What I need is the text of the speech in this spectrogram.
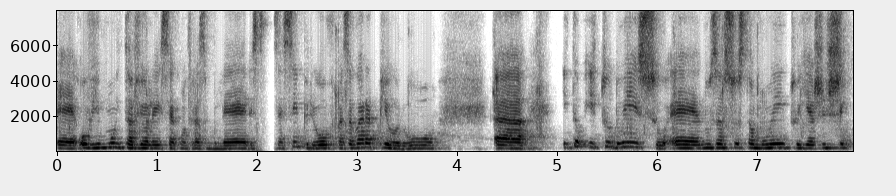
é, houve muita violência contra as mulheres, né? sempre houve, mas agora piorou. Uh, então, e tudo isso é, nos assusta muito e a gente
